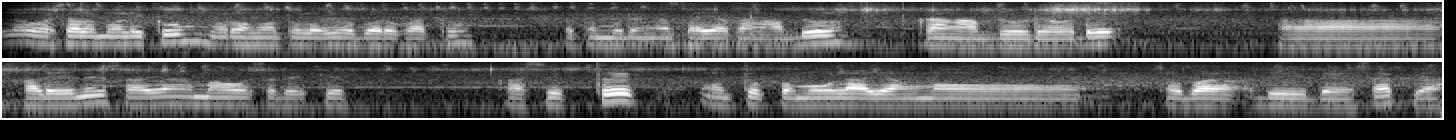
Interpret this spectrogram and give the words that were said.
Halo assalamualaikum warahmatullahi wabarakatuh. Ketemu dengan saya Kang Abdul Kang Abdul DOD uh, eh, kali ini saya mau sedikit kasih trik untuk pemula yang mau coba di BSF ya.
